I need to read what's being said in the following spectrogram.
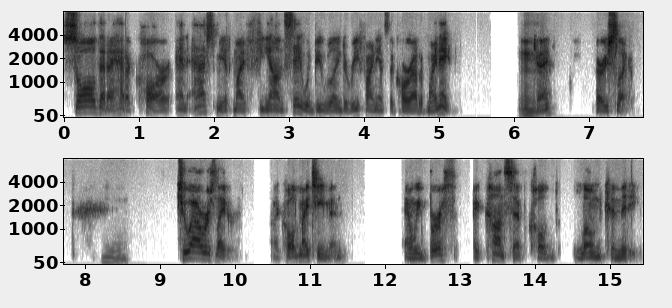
saw that I had a car and asked me if my fiance would be willing to refinance the car out of my name. Mm. Okay. Very slick. Mm. Two hours later, I called my team in and we birthed a concept called loan committee.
